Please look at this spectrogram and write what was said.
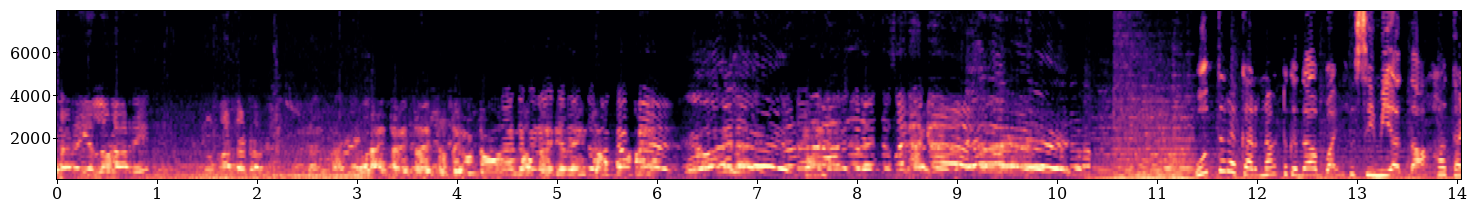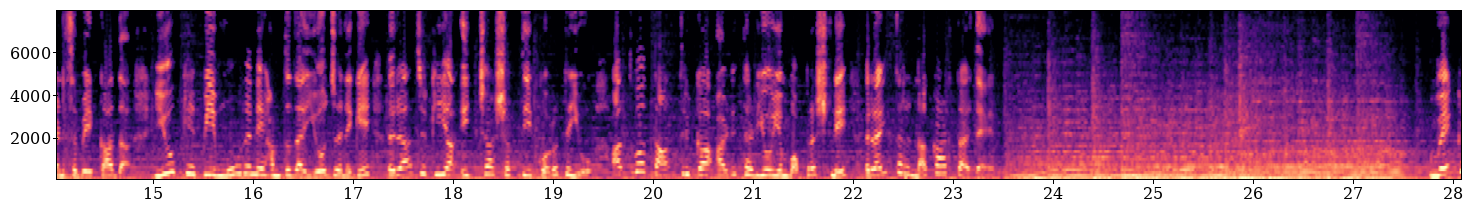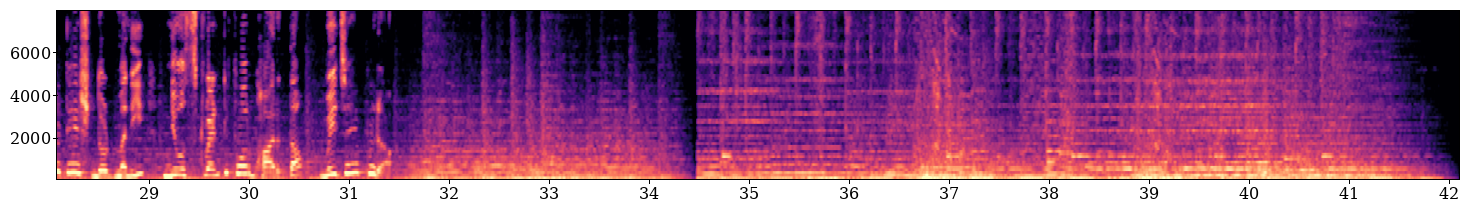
ಸರ್ ಎಲ್ಲರೂ ಆರ್ರಿ ನೀವು ಮಾತಾಡ್ರಿ ಆಯ್ತು ಆಯ್ತು ಆಯ್ತು. ದಯವಿಟ್ಟು ನಿಮ್ಮ ಉತ್ತರ ಕರ್ನಾಟಕದ ಬಯಲುಸೀಮೆಯ ದಾಹ ತಣಿಸಬೇಕಾದ ಯುಕೆಪಿ ಮೂರನೇ ಹಂತದ ಯೋಜನೆಗೆ ರಾಜಕೀಯ ಇಚ್ಛಾಶಕ್ತಿ ಕೊರತೆಯೋ ಅಥವಾ ತಾಂತ್ರಿಕ ಅಡೆತಡೆಯೋ ಎಂಬ ಪ್ರಶ್ನೆ ರೈತರನ್ನ ಕಾಡ್ತಾ ಇದೆ. Venkatesh Dodmani, news twenty four Bharat, Vijayapura.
